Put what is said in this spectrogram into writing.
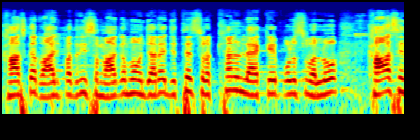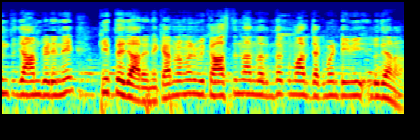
ਖਾਸ ਕਰ ਰਾਜ ਪੱਧਰੀ ਸਮਾਗਮ ਹੋਣ ਜਾ ਰਿਹਾ ਜਿੱਥੇ ਸੁਰੱਖਿਆ ਨੂੰ ਲੈ ਕੇ ਪੁਲਿਸ ਵੱਲੋਂ ਖਾਸ ਇੰਤਜ਼ਾਮ ਜਿਹੜੇ ਨੇ ਕੀਤੇ ਜਾ ਰਹੇ ਨੇ। ਕੈਮਰਾਮੈਨ ਵਿਕਾਸ ਦੇ ਨਾਲ ਨਰਿੰਦਰ ਕੁਮਾਰ ਜਗਮਨ ਟੀਵੀ ਲੁਧਿਆਣਾ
